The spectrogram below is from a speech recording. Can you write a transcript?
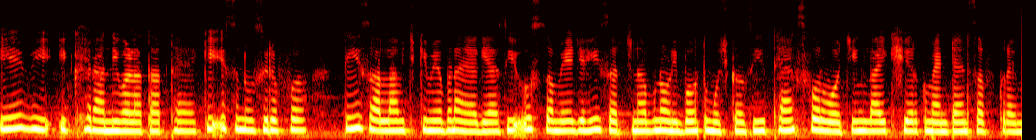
ਇਹ ਵੀ ਇੱਕ ਹੈਰਾਨੀ ਵਾਲਾ ਤੱਥ ਹੈ ਕਿ ਇਸ ਨੂੰ ਸਿਰਫ 30 ਸਾਲਾਂ ਵਿੱਚ ਕਿਵੇਂ ਬਣਾਇਆ ਗਿਆ ਸੀ, ਉਸ ਸਮੇਂ ਅਜਿਹੀ ਸੰਰਚਨਾ ਬਣਾਉਣੀ ਬਹੁਤ ਮੁਸ਼ਕਲ ਸੀ। Thanks for watching like share comment and subscribe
